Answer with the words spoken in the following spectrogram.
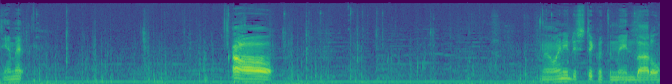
Damn it. Need to stick with the main bottle.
